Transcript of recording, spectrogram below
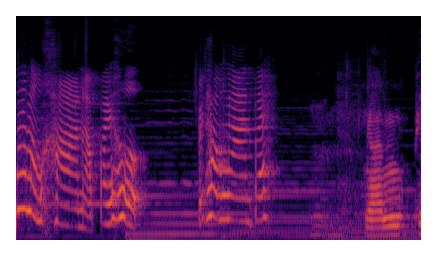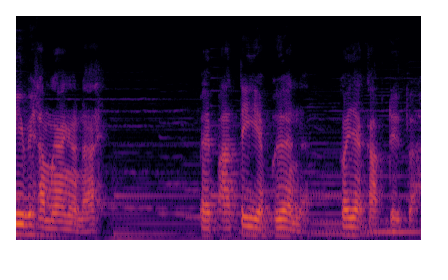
น่าลำคาญอะไปเถอะ ไปทำงานไป งั้นพี่ไปทำงานก่อนนะ ไปปาร์ตี้กับเพื่อนอะ ก็อย่ากลับดึกล่ะ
